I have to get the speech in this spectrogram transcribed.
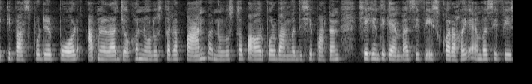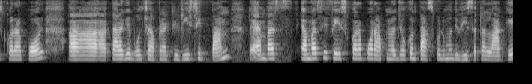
একটি পাসপোর্টের পর আপনারা যখন নলস্তাটা পান বা নলস্তা পাওয়ার পর বাংলাদেশে পাঠান, সেখান থেকে অ্যাম্বাসি ফেস করা হয়। অ্যাম্বাসি ফেস করার পর তার আগে বলছে আপনারা একটি রিসিট পান। তো অ্যাম্বাস অ্যাম্বাসি ফেস করার পর আপনারা যখন পাসপোর্টের মধ্যে ভিসাটা লাগে,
